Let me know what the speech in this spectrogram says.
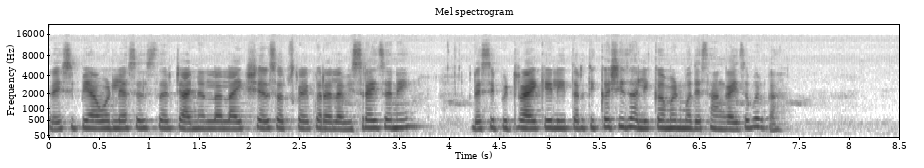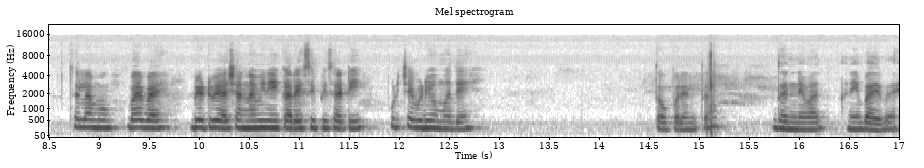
रेसिपी आवडली असेल तर चॅनलला लाईक शेअर सबस्क्राईब करायला विसरायचं नाही. रेसिपी ट्राय केली तर ती कशी झाली कमेंटमध्ये सांगायचं बरं का. चला मग बाय बाय. भेटूया अशा नवीन एका रेसिपीसाठी पुढच्या व्हिडिओमध्ये. तोपर्यंत धन्यवाद आणि बाय बाय.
